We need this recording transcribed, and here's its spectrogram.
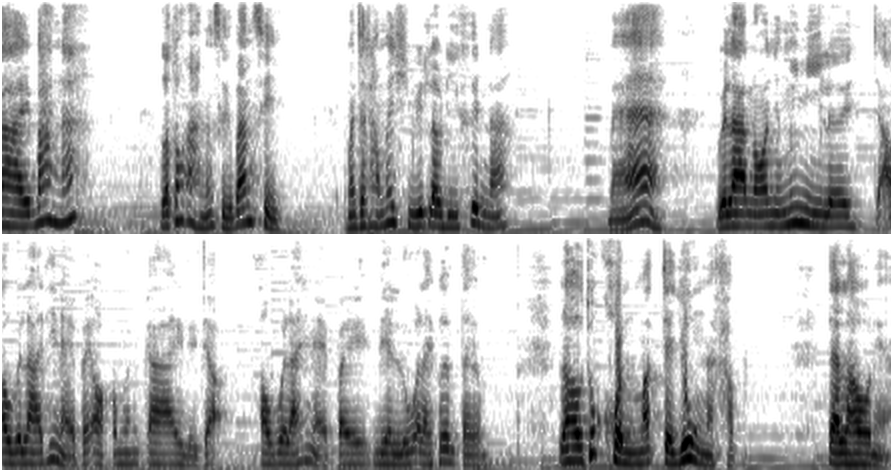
กายบ้างนะ เราต้องอ่านหนังสือบ้างสิ มันจะทำให้ชีวิตเราดีขึ้นนะแหมเวลานอนยังไม่มีเลย จะเอาเวลาที่ไหนไปออกกำลังกาย หรือจะเอาเวลาที่ไหนไปเรียนรู้อะไรเพิ่มเติม เราทุกคนมักจะยุ่งนะครับ แต่เราเนี่ย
